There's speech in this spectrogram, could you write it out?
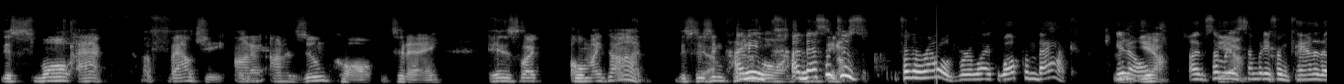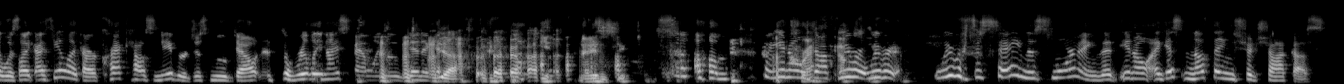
this small act of Fauci on a on a Zoom call today is like, oh my God, this is I incredible. mean, You uh, know, messages from around the world were like, "Welcome back." You know, Yeah. um, somebody Yeah. somebody from Canada was like, "I feel like our crack house neighbor just moved out. It's a really nice family moved in again." yeah. yeah, I didn't see- um, but you know, Crack Doc, we were we were we were just saying this morning that you know, I guess nothing should shock us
